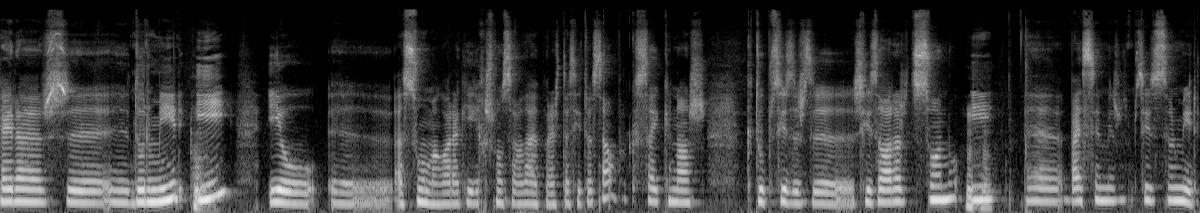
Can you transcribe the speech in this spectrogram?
queiras uh, dormir hum. e eu uh, assumo agora aqui a responsabilidade por esta situação porque sei que nós que tu precisas de X horas de sono uhum. e uh, vai ser mesmo preciso dormir.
